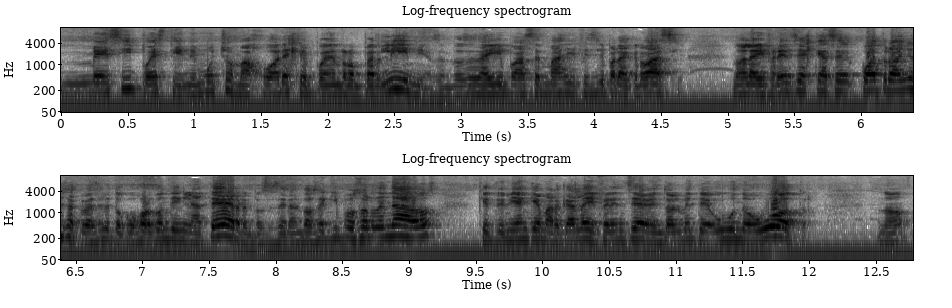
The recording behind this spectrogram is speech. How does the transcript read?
Messi pues tiene muchos más jugadores que pueden romper líneas, entonces ahí va a ser más difícil para Croacia. No, la diferencia es que hace cuatro años a Croacia le tocó jugar contra Inglaterra, entonces eran dos equipos ordenados que tenían que marcar la diferencia eventualmente uno u otro, ¿no?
